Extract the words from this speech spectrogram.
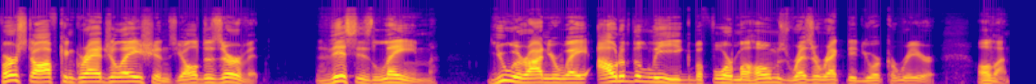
First off, congratulations. Y'all deserve it. This is lame. You were on your way out of the league before Mahomes resurrected your career. Hold on.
